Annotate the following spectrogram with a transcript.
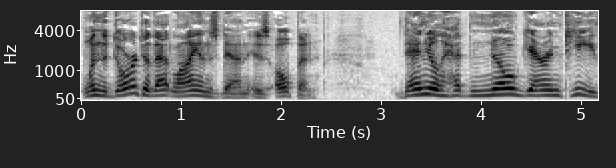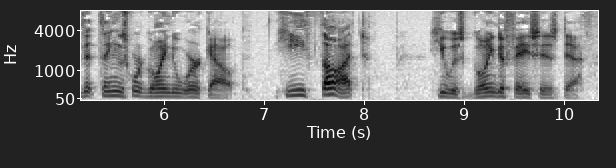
When the door to that lion's den is open, Daniel had no guarantee that things were going to work out. He thought he was going to face his death.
